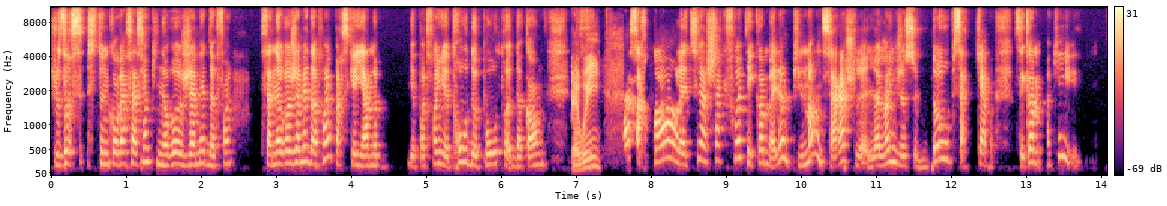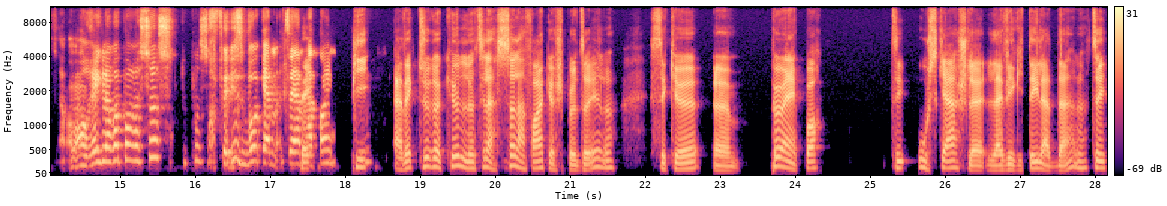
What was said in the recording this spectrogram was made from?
Je veux dire, c'est c'est une conversation qui n'aura jamais de fin. Ça n'aura jamais de fin parce qu'il y en a, il y a pas de fin, il y a trop de pots, trop de comptes. Ben oui. Ça repart là-dessus, à chaque fois, t'es comme, ben là, puis le monde s'arrache le, le linge sur le dos, puis ça cap. C'est comme, OK, on, on réglera pas ça, surtout pas sur Facebook, à, tu sais, à Ben, matin. Puis, avec du recul, là, tu sais, la seule affaire que je peux dire, c'est que euh, peu importe tu où se cache la vérité là-dedans, là, tu sais,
